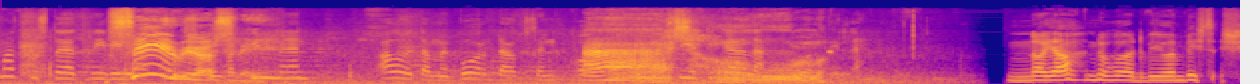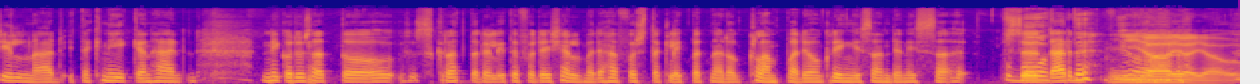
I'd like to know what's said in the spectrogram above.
Matkustajat Seriously? Aloitamme bordauksen och Asshole. Nåja, nu hörde vi ju en viss skillnad i tekniken här. Nico, du satt och skrattade lite för dig själv med det här första klippet när de klampade omkring i sanden i på Södern. båten. Ja, ja, ja. Och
